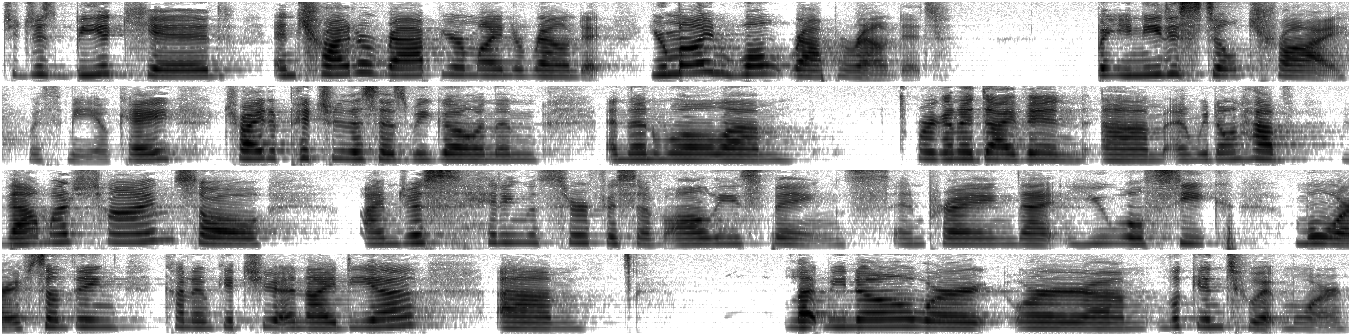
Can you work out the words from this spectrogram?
to just be a kid and try to wrap your mind around it. Your mind won't wrap around it, but you need to still try with me, okay? Try to picture this as we go, and then, and then we'll, um, we're going to dive in. Um, and we don't have that much time, so I'm just hitting the surface of all these things and praying that you will seek more. If something kind of gets you an idea, um, let me know or, or um, look into it more.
